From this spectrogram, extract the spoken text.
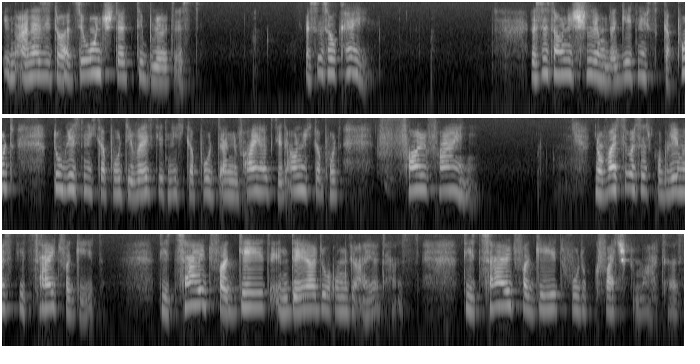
in einer Situation steckt, die blöd ist. Es ist okay. Es ist auch nicht schlimm, da geht nichts kaputt. Du gehst nicht kaputt, die Welt geht nicht kaputt, deine Freiheit geht auch nicht kaputt. Voll fein. Nur weißt du, was das Problem ist? Die Zeit vergeht. Die Zeit vergeht, in der du rumgeeiert hast. Die Zeit vergeht, wo du Quatsch gemacht hast.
